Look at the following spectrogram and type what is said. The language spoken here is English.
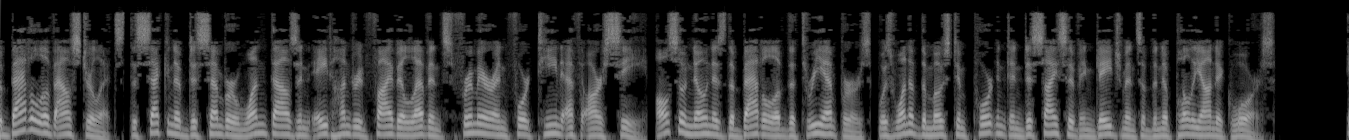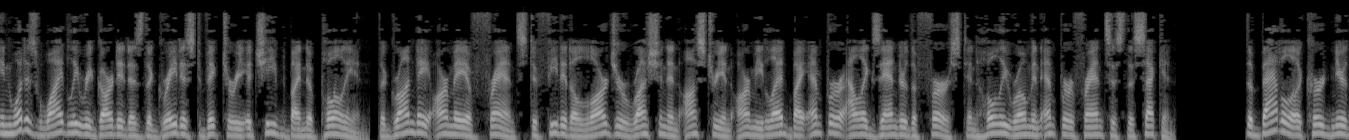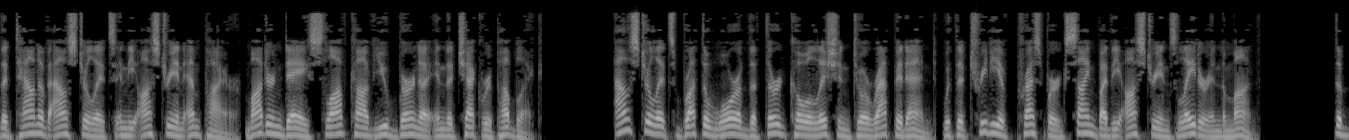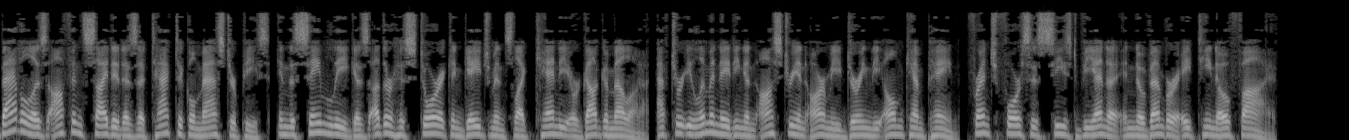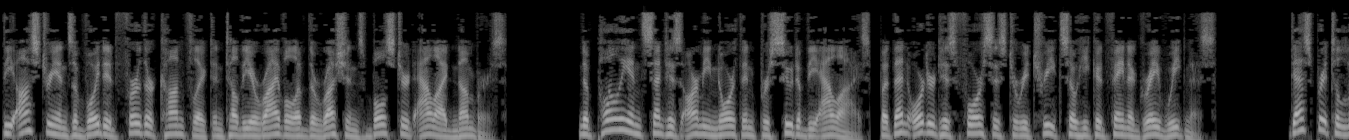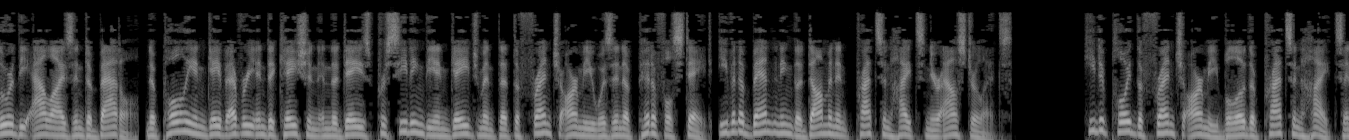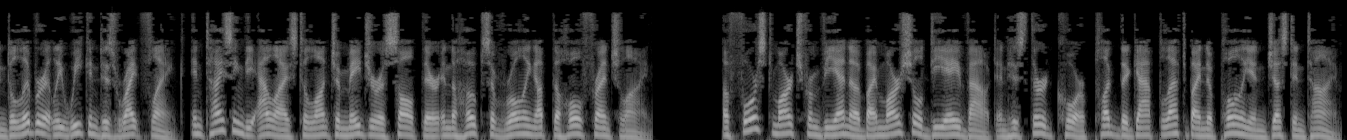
The Battle of Austerlitz, the 2nd of December 1805 11th Frimaire 14 FRC, also known as the Battle of the Three Emperors, was one of the most important and decisive engagements of the Napoleonic Wars. In what is widely regarded as the greatest victory achieved by Napoleon, the Grande Armée of France defeated a larger Russian and Austrian army led by Emperor Alexander I and Holy Roman Emperor Francis II. The battle occurred near the town of Austerlitz in the Austrian Empire modern-day Slavkov u Brna in the Czech Republic. Austerlitz brought the War of the Third Coalition to a rapid end, with the Treaty of Pressburg signed by the Austrians later in the month. The battle is often cited as a tactical masterpiece, in the same league as other historic engagements like Cannae or Gaugamela. After eliminating an Austrian army during the Ulm campaign, French forces seized Vienna in November 1805. The Austrians avoided further conflict until the arrival of the Russians bolstered Allied numbers. Napoleon sent his army north in pursuit of the Allies, but then ordered his forces to retreat so he could feign a grave weakness. Desperate to lure the Allies into battle, Napoleon gave every indication in the days preceding the engagement that the French army was in a pitiful state, even abandoning the dominant Pratzen Heights near Austerlitz. He deployed the French army below the Pratzen Heights and deliberately weakened his right flank, enticing the Allies to launch a major assault there in the hopes of rolling up the whole French line. A forced march from Vienna by Marshal Davout and his Third Corps plugged the gap left by Napoleon just in time.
